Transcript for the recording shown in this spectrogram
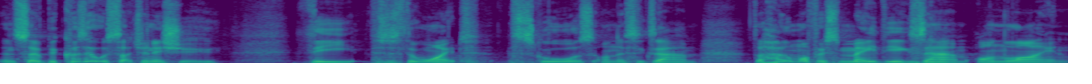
And so because it was such an issue, the, this is the white scores on this exam, the Home Office made the exam online,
